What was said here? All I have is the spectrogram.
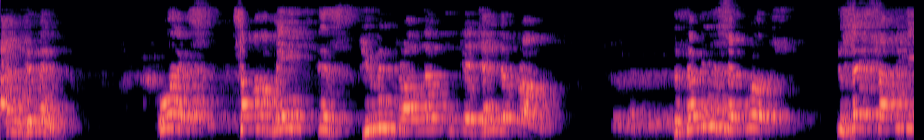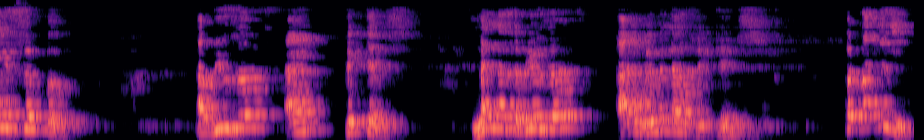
and women. Worse, some have made this human problem into a gender problem. The feminist approach to sex trafficking is simple abusers and victims, men as abusers and women as victims. But luckily,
